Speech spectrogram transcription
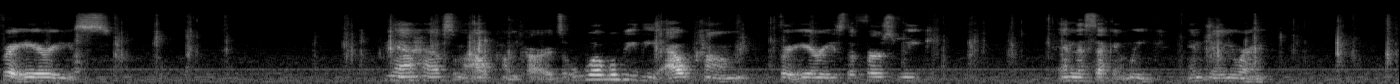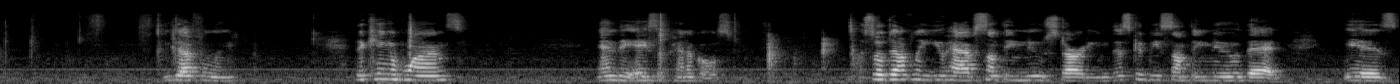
for Aries? May I have some outcome cards? What will be the outcome for Aries the first week and the second week in January? Definitely. The King of Wands and the Ace of Pentacles. So definitely you have something new starting. This could be something new that is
